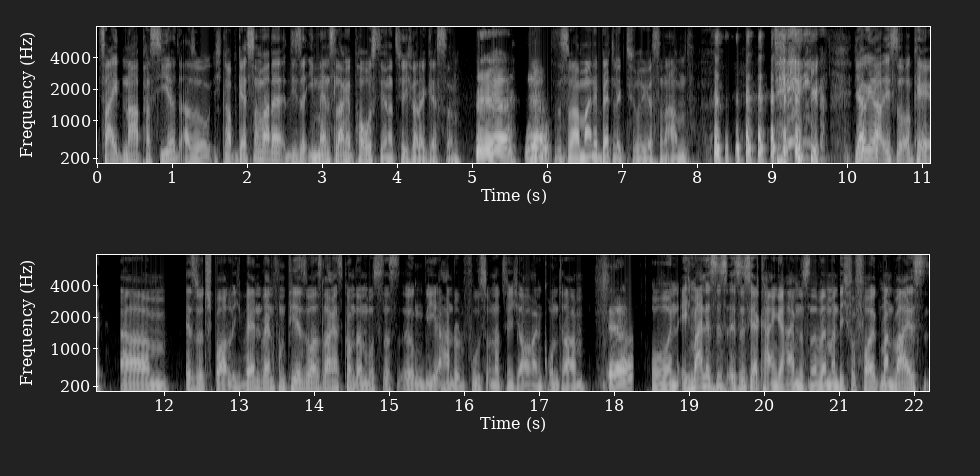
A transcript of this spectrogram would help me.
zeitnah passiert. Also ich glaube, gestern war der dieser immens lange Post. Ja, natürlich war der gestern. Ja, ja. Das war meine Bettlektüre gestern Abend. ich habe gedacht, ich so, okay, ähm, es wird sportlich. Wenn, wenn von Pier sowas Langes kommt, dann muss das irgendwie Hand und Fuß und natürlich auch einen Grund haben. ja. Und ich meine, es ist, es ist ja kein Geheimnis, ne? wenn man dich verfolgt, man weiß,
